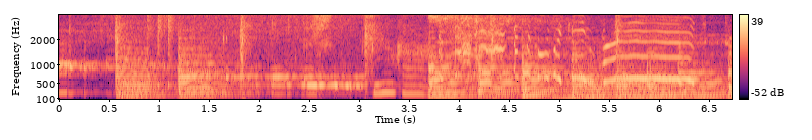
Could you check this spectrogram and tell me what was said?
Two cars. Oh, Golden Gate Bridge!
